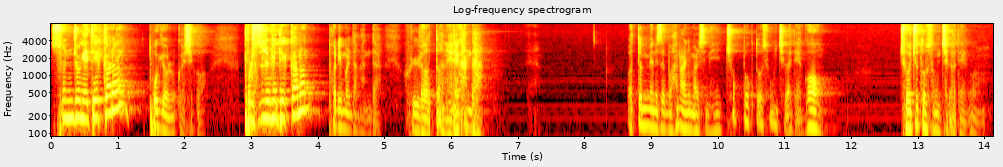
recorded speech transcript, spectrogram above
순종의 대가는 복이 올 것이고 불순종의 대가는 버림을 당한다. 흘러 떠내려간다. 어떤 면에서 뭐 하나님 말씀이 축복도 성취가 되고 저주도 성취가 되고.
